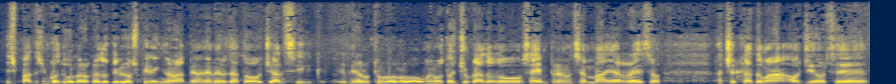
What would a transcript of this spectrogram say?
di spalle 5-2, però credo che lo Spiringa non abbia meritato. Oggi, anzi, fino all'ultimo minuto ha giocato sempre, non si è mai arreso, ha cercato, ma oggi forse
